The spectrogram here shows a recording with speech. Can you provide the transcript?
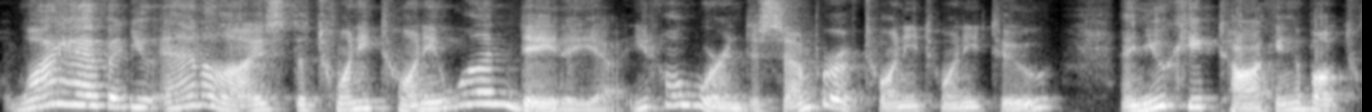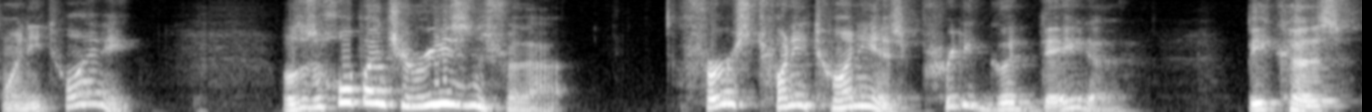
why haven't you analyzed the 2021 data yet? You know, we're in December of 2022, and you keep talking about 2020. Well, there's a whole bunch of reasons for that. First, 2020 is pretty good data because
